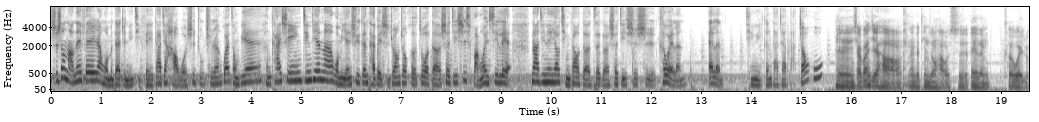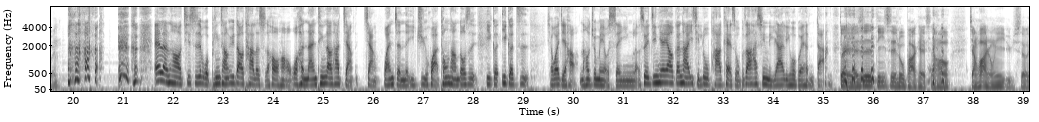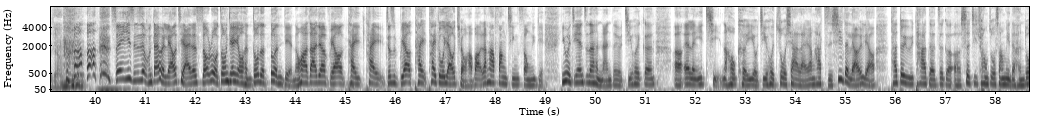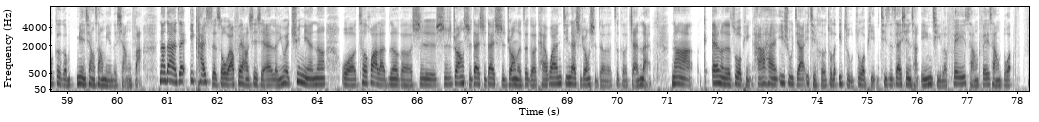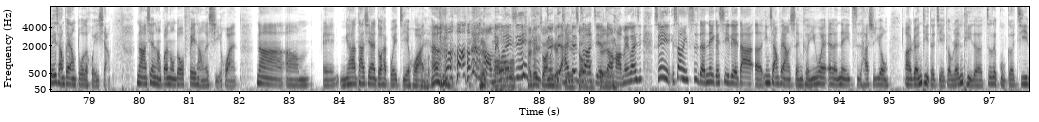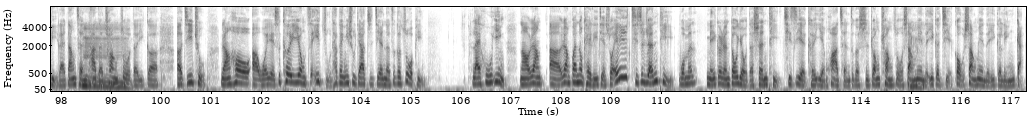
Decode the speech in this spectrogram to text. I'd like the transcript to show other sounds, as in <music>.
时尚脑内飞，让我们带着你起飞。大家好，我是主持人乖总编，很开心。今天呢，我们延续跟台北时装周合作的设计师访问系列。那今天邀请到的这个设计师是柯伟伦 Allen，请你跟大家打招呼。嗯，小关姐好，那个听众好，我是 Allen 柯伟伦。<laughs> Allen 哈，其实我平常遇到他的时候哈，我很难听到他讲讲完整的一句话，通常都是一个一个字。小怪姐好，然后就没有声音了，所以今天要跟他一起录 podcast，我不知道他心理压力会不会很大。对，也是第一次录 podcast，然后。讲话容易语塞，这样，<laughs> 所以意思是我们待会聊起来的时候，如果中间有很多的顿点的话，大家不要太 <laughs> 太，就是不要太太多要求，好不好？让他放轻松一点，因为今天真的很难得有机会跟呃 Allen 一起，然后可以有机会坐下来，让他仔细的聊一聊他对于他的这个呃设计创作上面的很多各个面向上面的想法。那当然，在一开始的时候，我要非常谢谢 Allen，因为去年呢，我策划了那个是时装时代时代时。装的这个台湾近代时装史的这个展览，那 Allen 的作品，还和艺术家一起合作的一组作品，其实在现场引起了非常非常多、非常非常多的回响。那现场观众都非常的喜欢。那嗯。哎，你看他现在都还不会接话，<laughs> 好，没关系，还在抓那个还在抓节奏，好，没关系。所以上一次的那个系列，大家呃印象非常深刻，因为 Allen 那一次他是用啊人体的结构、人体的这个骨骼肌理来当成他的创作的一个呃基础，然后啊我也是刻意用这一组他跟艺术家之间的这个作品。来呼应，然后让呃让观众可以理解说，哎，其实人体我们每一个人都有的身体，其实也可以演化成这个时装创作上面的一个结构上面的一个灵感。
